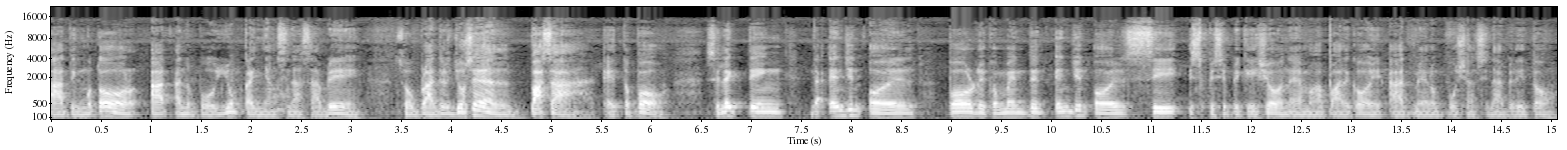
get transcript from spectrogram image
ating motor at ano po yung kanyang sinasabi. So Brother Josel, basa. Ito po. Selecting the engine oil for recommended engine oil C specification. Ayan mga pare ko. At meron po siyang sinabi rito.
